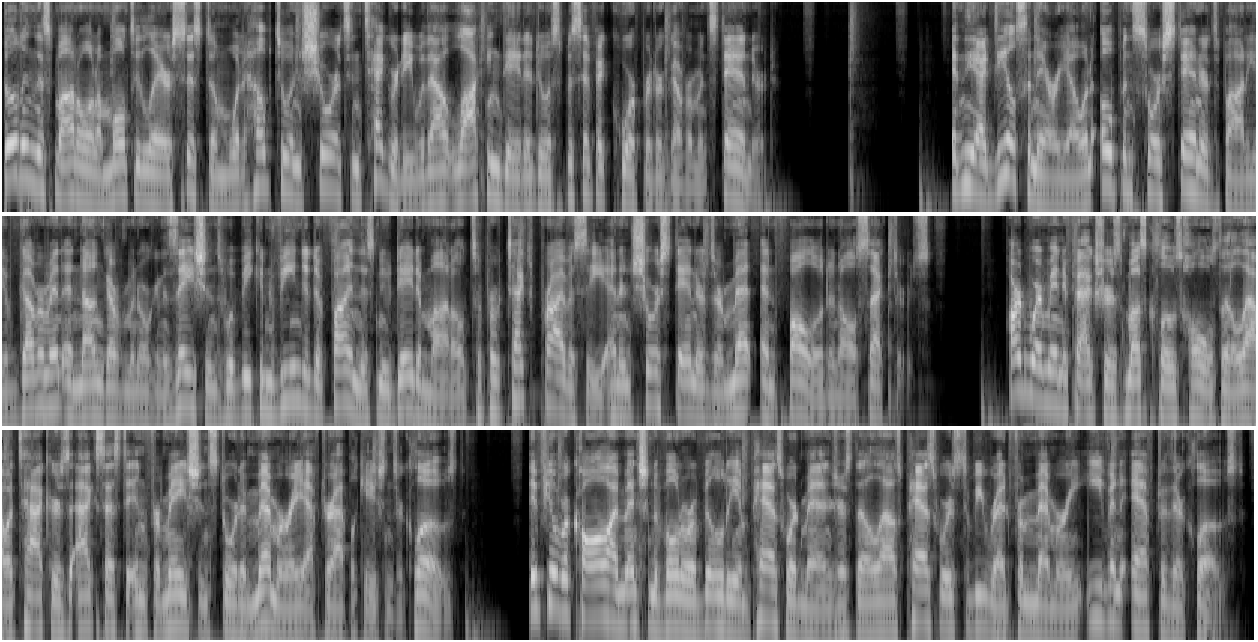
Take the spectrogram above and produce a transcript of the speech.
Building this model on a multi layer system would help to ensure its integrity without locking data to a specific corporate or government standard. In the ideal scenario, an open source standards body of government and non government organizations would be convened to define this new data model to protect privacy and ensure standards are met and followed in all sectors. Hardware manufacturers must close holes that allow attackers access to information stored in memory after applications are closed. If you'll recall, I mentioned a vulnerability in password managers that allows passwords to be read from memory even after they're closed.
